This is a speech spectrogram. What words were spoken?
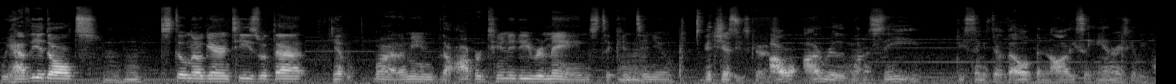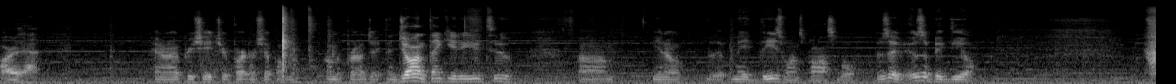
we have the adults. hmm Still no guarantees with that. Yep. But I mean, the opportunity remains to continue. it's these just I, I, really want to see these things develop, and obviously Android's gonna be part of that. And I appreciate your partnership on the on the project. And John, thank you to you too. Um, you know, that made these ones possible. It was a it was a big deal.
